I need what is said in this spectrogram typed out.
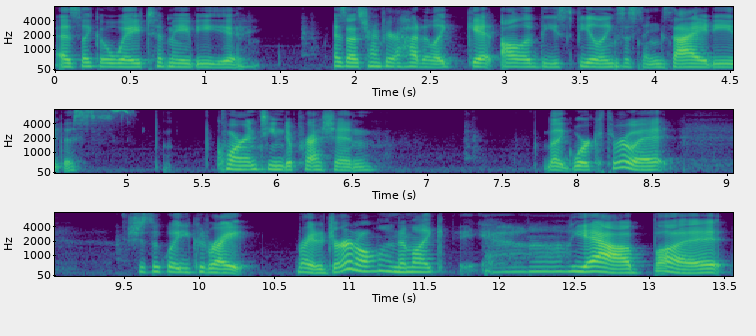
as like a way to maybe, as I was trying to figure out how to like get all of these feelings, this anxiety, this quarantine depression, like work through it. She's like, well, you could write write a journal, and I'm like, yeah, yeah, but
